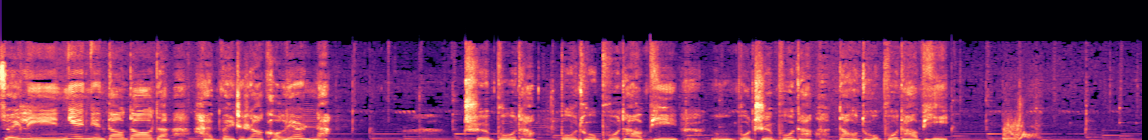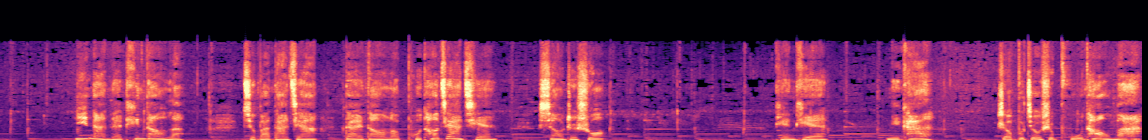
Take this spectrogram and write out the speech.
嘴里念念叨叨的，还背着绕口令呢。吃葡萄不吐葡萄皮，嗯，不吃葡萄倒吐葡萄皮。姨奶奶听到了，就把大家带到了葡萄架前，笑着说：“天天，你看，这不就是葡萄吗？”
